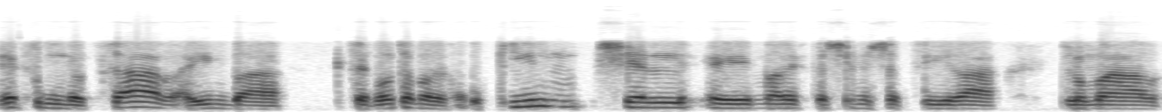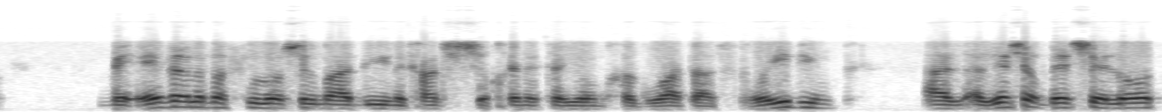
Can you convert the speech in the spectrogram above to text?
איפה הוא נוצר, האם בקצוות הרחוקים של אה, מערכת השמש הצעירה, כלומר, מעבר למסלולו של מאדים, היכן ששוכנת היום חגורת האסטרואידים. אז, אז יש הרבה שאלות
